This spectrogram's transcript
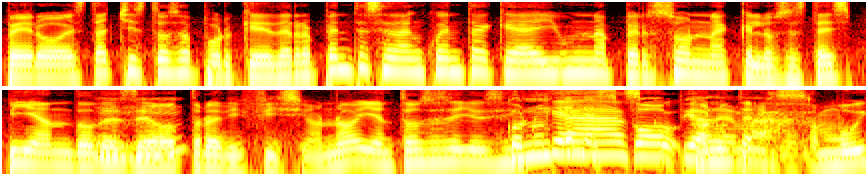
pero está chistosa porque de repente se dan cuenta que hay una persona que los está espiando desde otro edificio, ¿no? Y entonces ellos dicen Con un "Qué asco", telescopio, con un te- ah, muy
